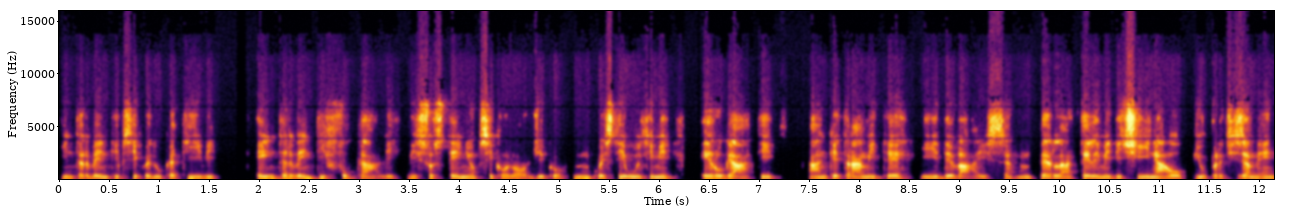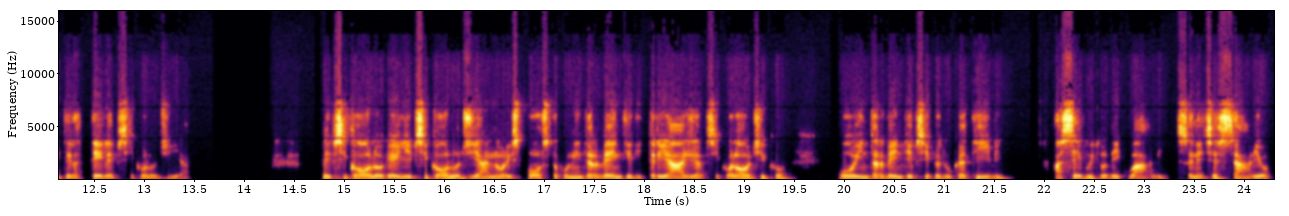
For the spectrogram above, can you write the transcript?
interventi psicoeducativi e interventi focali di sostegno psicologico, questi ultimi erogati anche tramite i device per la telemedicina o più precisamente la telepsicologia. Le psicologhe e gli psicologi hanno risposto con interventi di triage psicologico o interventi psicoeducativi, a seguito dei quali, se necessario,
